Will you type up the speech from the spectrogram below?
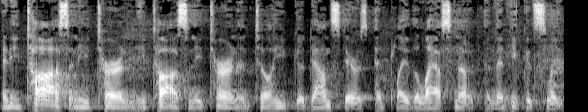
And he'd toss and he'd turn, and he'd toss and he'd turn until he'd go downstairs and play the last note, and then he could sleep.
